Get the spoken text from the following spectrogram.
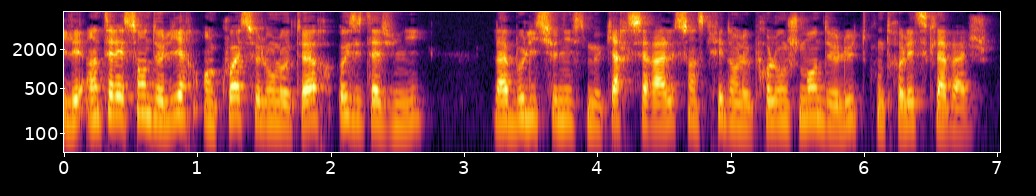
Il est intéressant de lire en quoi, selon l'auteur, aux États-Unis, l'abolitionnisme carcéral s'inscrit dans le prolongement de lutte contre l'esclavage.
